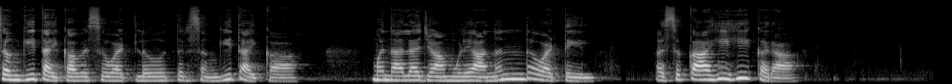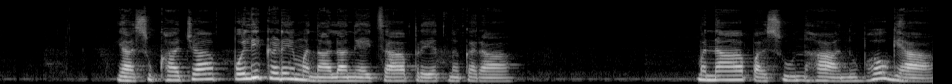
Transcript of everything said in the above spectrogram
संगीत ऐकावंसं वाटलं तर संगीत ऐका. मनाला ज्यामुळे आनंद वाटेल असं काहीही करा. या सुखाच्या पलीकडे मनाला न्यायचा प्रयत्न करा. मनापासून हा अनुभव घ्या.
